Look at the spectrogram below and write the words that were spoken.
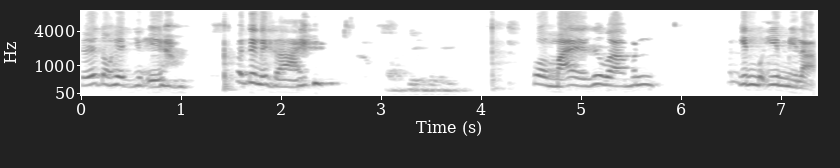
ก็เลยต้องเฮ็ดกินเองมันจังได้หลายเพราะหมายก็คือว่ามัน มันกินบ่อิ่มนี่ล่ะ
